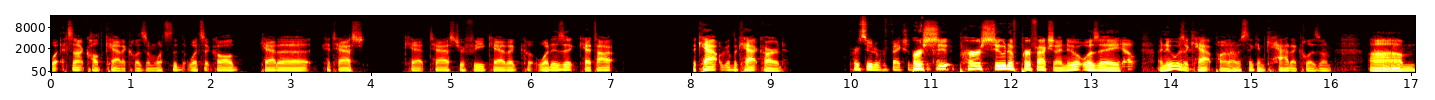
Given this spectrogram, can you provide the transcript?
what it's not called cataclysm. What's the what's it called? Cata catast catastrophe cata what is it? Cata the cat the cat card. Pursuit of Perfection. Pursuit pursuit of perfection. I knew it was a. Yep. I knew it was a cat pun. I was thinking cataclysm. Mm-hmm.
